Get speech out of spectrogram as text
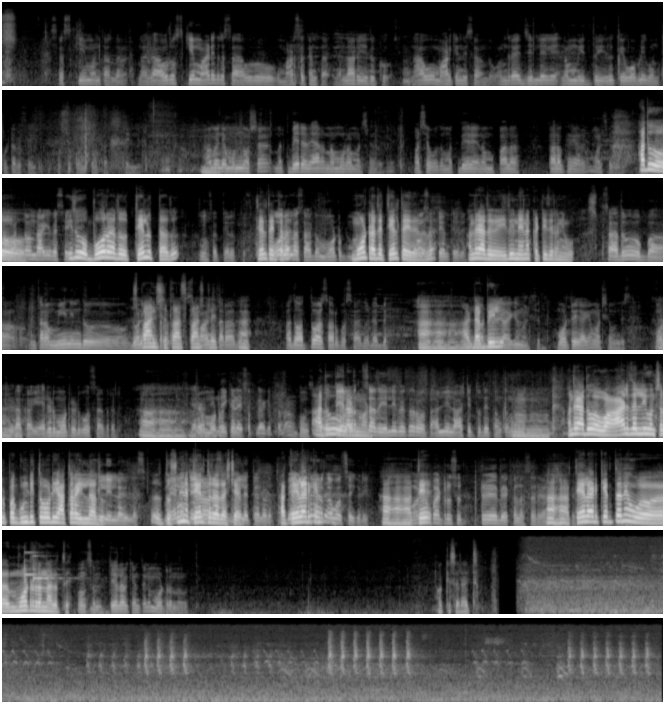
ಸರ್ ಸ್ಕೀಮ್ ಅಂತ ಅಲ್ಲ. ನಾಗ ಅವರು ಸ್ಕೀಮ್ ಮಾಡಿದ್ರೆ ಸಹ ಅವರು ಮಾಡ್ಸಕ್ಕಂತ ಎಲ್ಲರೂ ಇದಕ್ಕೂ. ನಾವು ಮಾಡ್ಕೊಂಡಿ ಸರ್ ಒಂದು. ಅಂದರೆ ಜಿಲ್ಲೆಗೆ ನಮ್ಮ ಇದ್ದು ಇದಕ್ಕೆ ಹೋಬ್ಳಿಗೆ ಒಂದು ಕೊಟ್ಟಾರೆ ಸರ್ ವರ್ಷಕ್ಕೆ ಒಂದು ಕೊಡ್ತಾರೆ ಇಲ್ಲಿ ಆಮೇಲೆ ಮುಂದಿನ ವರ್ಷ ಮತ್ತು ಬೇರೆ ಯಾರು ನಮ್ಮೂರಲ್ಲಿ ಮಾಡ್ಸ್ಯಾರ ಮಾಡ್ಸ್ಯಾಬೋದು. ಮತ್ತು ಬೇರೆ ನಮ್ಮ ಪಾಲ ತಾಲೂಕಿನ ಯಾರು ಮಾಡ್ಸ್ಯಾಬೋದು ಅದು ಮತ್ತೊಂದು ಆಗಿದೆ ಸರ್ ಇದು ಬೋರ್ ಅದು ತೇಲುತ್ತಾ ಅದು? ಹ್ಞೂ ಸರ್ ತೇಲುತ್ತೆ. ತೇಲ್ತಾ ಇತ್ತಲ್ಲ? ಅಲ್ಲ ಸರ್ ಅದು ಮೋಟ್ರ್ ಮೋಟ್ರ್ ಅದೇ ತೇಲ್ತಾ ಇದೆ ಅದಲ್ಲ ತೇಲ್ತಾ ಇದೆ. ಅಂದರೆ ಅದು ಇದನ್ನೇನೋ ಕಟ್ಟಿದೀರ ನೀವು? ಸರ್ ಅದು ಬ ಒಂಥರ ಮೀನಿಂದು ದೋಣಿ ಸ್ಪಾಂಜ್ ಮಾಡ್ತಾರಲ್ಲ ಸ್ಪಾಂಜ್ ಸ್ಪಾಂಜ್ ಥರ ಅದು. ಹಾಂ. ಅದು ಹತ್ತುವರೆ ಸಾವಿರ ರೂಪಾಯಿ ಸರ್ ಅದು ಡಬ್ಬೆ. ಹಾಂ ಹಾಂ ಹಾಂ. ಆ ಡಬ್ಬಿಲಿ ಮೋಟ್ರಿಗಾಗಿ ಮಾಡಿಸಿ ಸರ್. ಮೋಟ್ರ್ ಇಡೋಕ್ಕಾಗಿ ಎರಡು ಮೋಟ್ರ್ ಇಡ್ಬೋದು ಸರ್ ಅದರಲ್ಲಿ. ಹಾಂ ಹಾಂ ಹಾಂ ಎರಡು ಮೋಟ್ರ್ ಈ ಕಡೆ ಸಪ್ಲೈ ಆಗುತ್ತಲ್ಲ? ಅದು ಎಲ್ಲಿ ಬೇಕಾದ್ರೂ ಹೋಗುತ್ತೆ. ಅಲ್ಲಿ ಲಾಸ್ಟಿಗೆ ತುದೆ ತನಕ ಅಂದ್ರೆ ಅದು ಆಳದಲ್ಲಿ ಒಂದ್ ಸ್ವಲ್ಪ ಗುಂಡಿ ತೋಡಿ ಆ ಥರ ಇಲ್ಲ ಅದು? ಇಲ್ಲ ಇಲ್ಲ ಅದು ಸುಮ್ಮನೆ ತೇಲ್ತಿರೋದು ಅಷ್ಟೇ. ಮೇಲೆ ತೇಲಾಡುತ್ತೆ. ಆ ತೇಲಾಡ್ಕೊಂತ ಹೇಳ್ಕೋಬೋದು ಸರ್ ಈ ಕಡೆ. ಹಾ ಹಾ ಹಾಂ ತೇ ವಾಟರ್ ಸುತ್ತರೆ ಬೇಕಲ್ಲ ಸರ್ ಹಾಂ ಹಾಂ ತೇಲಾಡ್ಕೊಂತಾನೆ ಮೋಟ್ರ್ ರನ್ ಆಗುತ್ತೆ. ಹ್ಞೂ ಸರ್ ತೇಲಾಡ್ಕೊಂತಾನೆ ಮೋಟ್ರ್ ಆಗುತ್ತೆ. ಓಕೆ ಸರ್ ಆಯಿತು.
